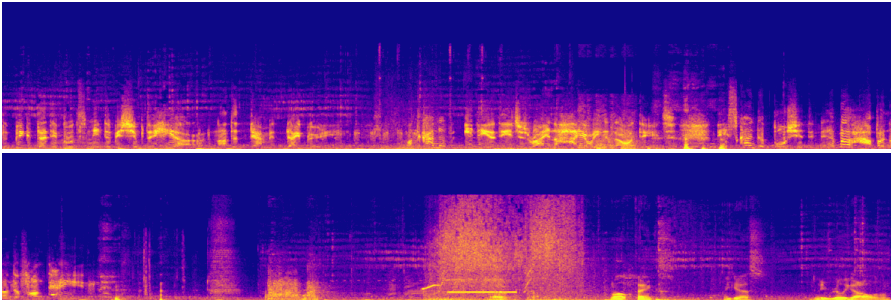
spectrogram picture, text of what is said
The Big Daddy boots need to be shipped here, not the damn library. What kind of idiot is Ryan hiring nowadays? this kind of bullshit never happened on the Fontaine. Well, thanks, I guess. We really got all of them.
